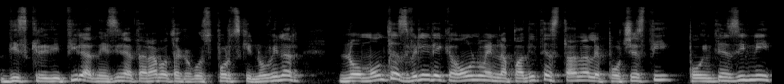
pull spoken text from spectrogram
дискредитираат незината работа како спортски новинар, но Монтес вели дека онлайн нападите станале почести, поинтензивни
